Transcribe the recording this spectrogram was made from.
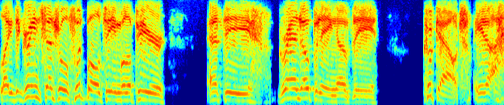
like the Greene Central football team will appear at the grand opening of the cookout. You know.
